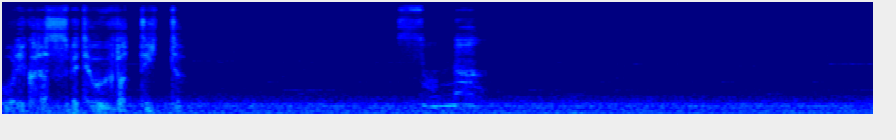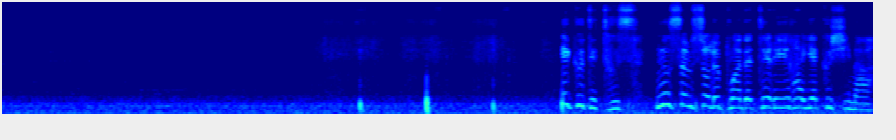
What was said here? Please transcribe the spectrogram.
俺から全てを奪っていったそんな nous sommes sur le point d'atterrir à Yakushima.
